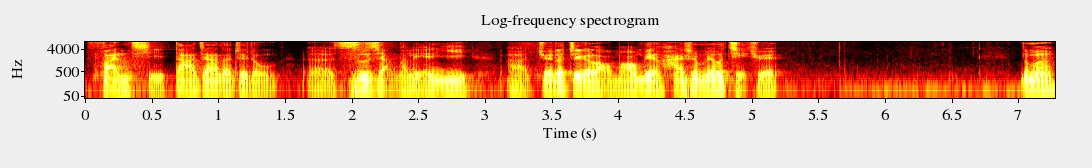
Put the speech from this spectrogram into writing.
泛起大家的这种呃思想的涟漪啊，觉得这个老毛病还是没有解决。那么，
